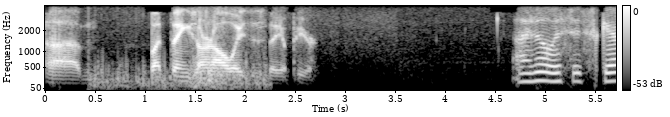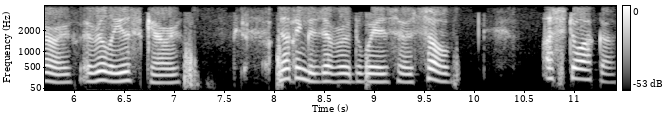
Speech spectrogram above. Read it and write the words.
Um, but things aren't always as they appear. I know it's it's scary. It really is scary. Nothing is ever the way it is. So, a stalker.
